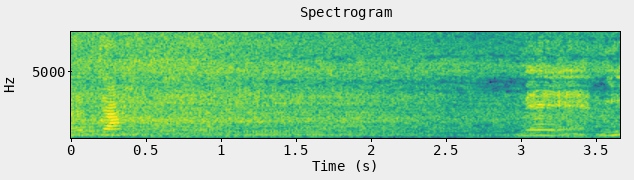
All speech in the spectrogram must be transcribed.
นะจ๊ะ แม่นิ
